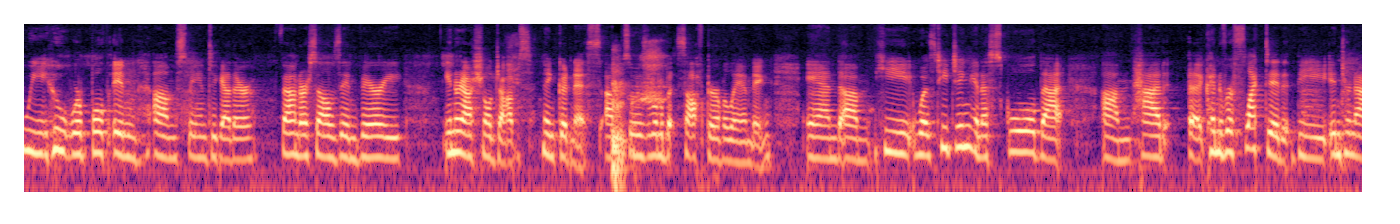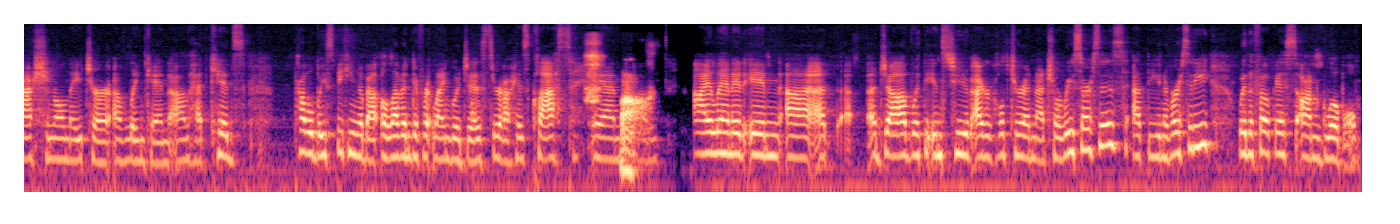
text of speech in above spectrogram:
we who were both in um, Spain together, found ourselves in very international jobs, thank goodness. Um, so it was a little bit softer of a landing. And um, he was teaching in a school that um, had uh, kind of reflected the international nature of Lincoln, um, had kids probably speaking about 11 different languages throughout his class. And wow. Um, I landed in uh, a, a, job with the Institute of Agriculture and Natural Resources at the university with a focus on global.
